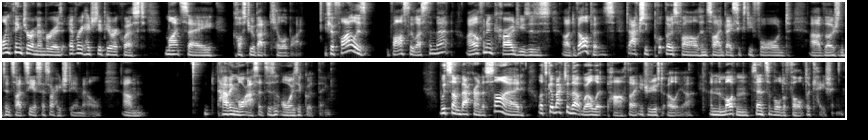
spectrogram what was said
one thing to remember is every HTTP request might say cost you about a kilobyte. If your file is vastly less than that, I often encourage users, uh, developers, to actually put those files inside base64 uh, versions inside CSS or HTML. Um, having more assets isn't always a good thing. With some background aside, let's go back to that well-lit path that I introduced earlier, and the modern, sensible default to caching.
